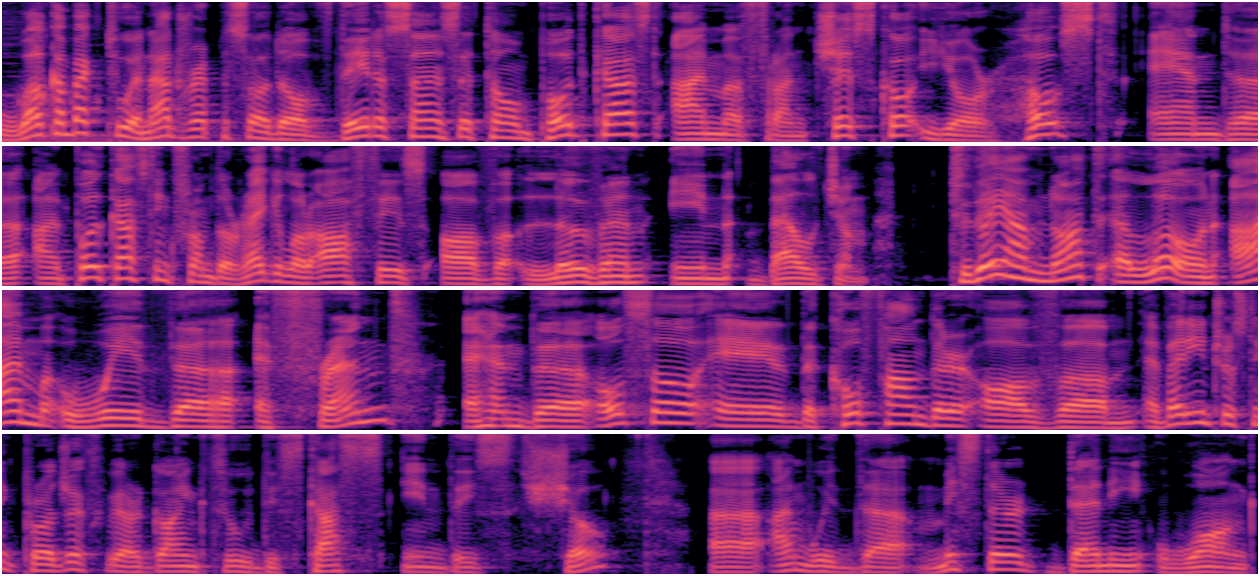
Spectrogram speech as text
Welcome back to another episode of Data Science at Home podcast. I'm uh, Francesco, your host, and uh, I'm podcasting from the regular office of Leuven in Belgium. Today I'm not alone, I'm with uh, a friend and uh, also a, the co founder of um, a very interesting project we are going to discuss in this show. Uh, I'm with uh, Mr. Danny Wong.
